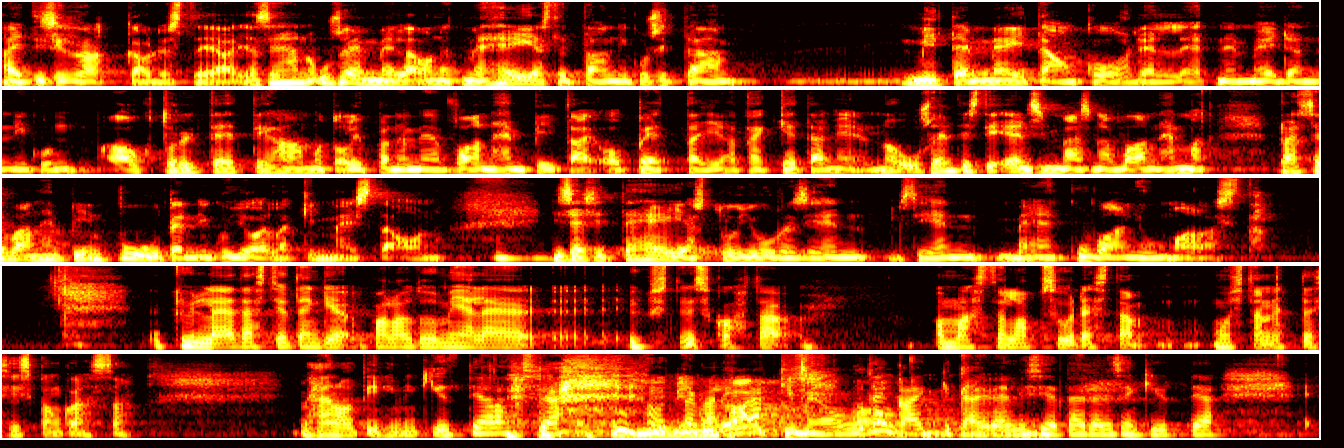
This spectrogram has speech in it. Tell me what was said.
äitisi rakkaudesta. Ja, ja sehän usein meillä on, että me heijastetaan niin kuin sitä miten meitä on kohdelleet ne meidän niin kuin auktoriteettihahmot, olipa ne meidän vanhempia tai opettajia tai ketä ne, no usein tietysti ensimmäisenä vanhemmat, tai se vanhempien puute niin kuin joillakin meistä on, mm-hmm. niin se sitten heijastuu juuri siihen, siihen meidän kuvaan Jumalasta. Kyllä, ja tästä jotenkin palautuu mieleen yksityiskohta omasta lapsuudesta. Muistan, että siskon kanssa mehän oltiin hyvin kilttiä lapsia. niin, mutta niin välillä, kaikki me ollaan. Kuten kaikki täydellisiä, täydellisen kilttiä.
